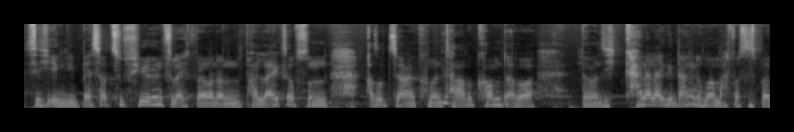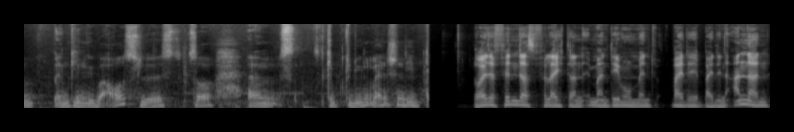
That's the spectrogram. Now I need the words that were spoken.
sich irgendwie besser zu fühlen. Vielleicht, weil man dann ein paar Likes auf so einen asozialen Kommentar bekommt. Aber wenn man sich keinerlei Gedanken darüber macht, was es beim, beim Gegenüber auslöst, so, ähm, es gibt genügend Menschen, die Leute finden das vielleicht dann immer in dem Moment bei, de, bei den anderen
